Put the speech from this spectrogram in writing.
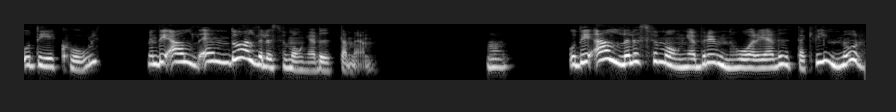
Och det är coolt. Men det är all- ändå alldeles för många vita män. Mm. Och det är alldeles för många brunhåriga vita kvinnor.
